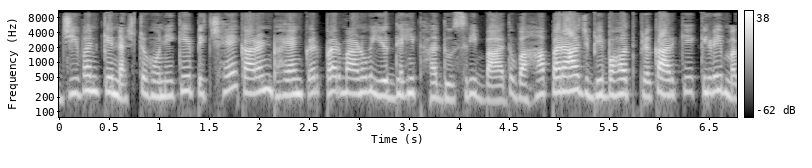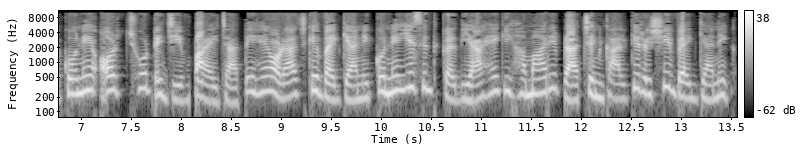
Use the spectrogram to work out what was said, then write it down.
जीवन के नष्ट होने के पीछे कारण भयंकर परमाणु युद्ध ही था। दूसरी बात, वहाँ पर आज भी बहुत प्रकार के कीड़े, मकोने और छोटे जीव पाए जाते हैं और आज के वैज्ञानिकों ने ये सिद्ध कर दिया है कि हमारे प्राचीन काल के ऋषि वैज्ञानिक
